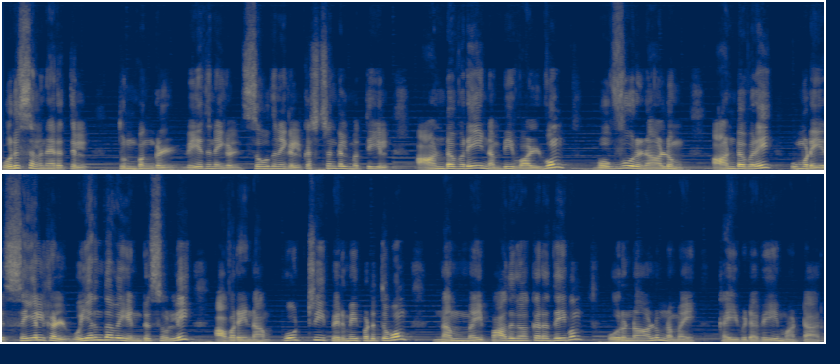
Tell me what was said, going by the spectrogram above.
ஒரு சில நேரத்தில் துன்பங்கள் வேதனைகள் சோதனைகள் கஷ்டங்கள் மத்தியில் ஆண்டவரே நம்பி வாழ்வோம் ஒவ்வொரு நாளும். ஆண்டவரே உம்முடைய செயல்கள் உயர்ந்தவை என்று சொல்லி அவரை நாம் போற்றி பெருமைப்படுத்துவோம். நம்மை பாதுகாக்கிற தெய்வம் ஒரு நாளும் நம்மை கைவிடவே மாட்டார்.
